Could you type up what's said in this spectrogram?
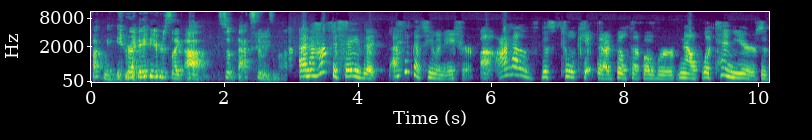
fuck me, right? You're just like, ah, so that's the reason why. And I have to say that I think that's human nature. Uh, I have this toolkit that I've built up over now like 10 years of,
